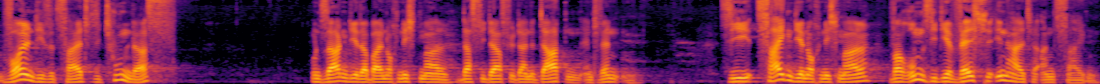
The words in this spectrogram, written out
wollen diese Zeit, sie tun das und sagen dir dabei noch nicht mal, dass sie dafür deine Daten entwenden. Sie zeigen dir noch nicht mal, warum sie dir welche Inhalte anzeigen.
